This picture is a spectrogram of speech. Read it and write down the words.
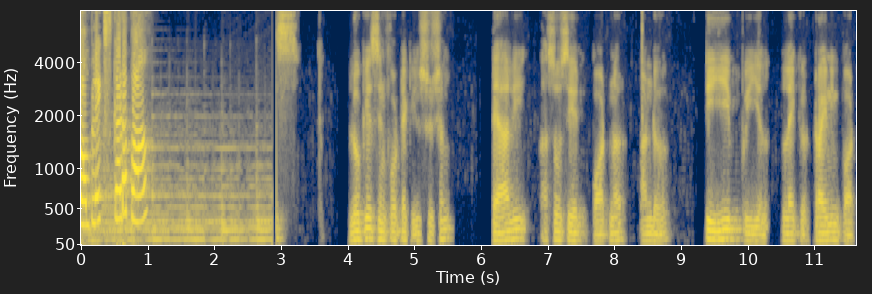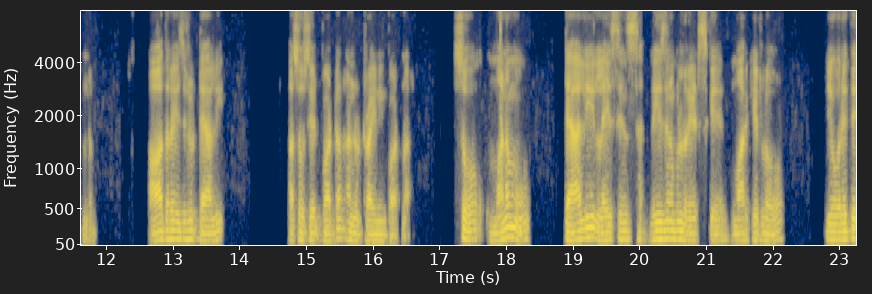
complex Kadapa. Lokesh infotech institution Tally associate partner and TEPL like training partner. Authorized Tally associate partner and training partner. So మనము టాలీ లైసెన్స్ రీజనబుల్ రేట్స్కే మార్కెట్లో ఎవరైతే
